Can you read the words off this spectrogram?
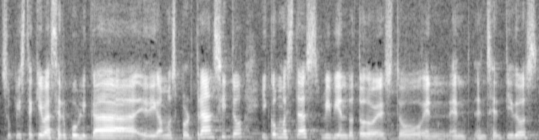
supiste que iba a ser publicada, eh, digamos, por tránsito y cómo estás viviendo todo esto en, en, en sentidos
